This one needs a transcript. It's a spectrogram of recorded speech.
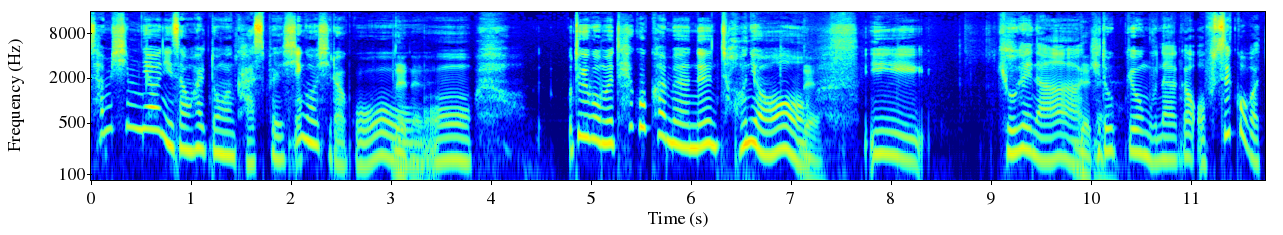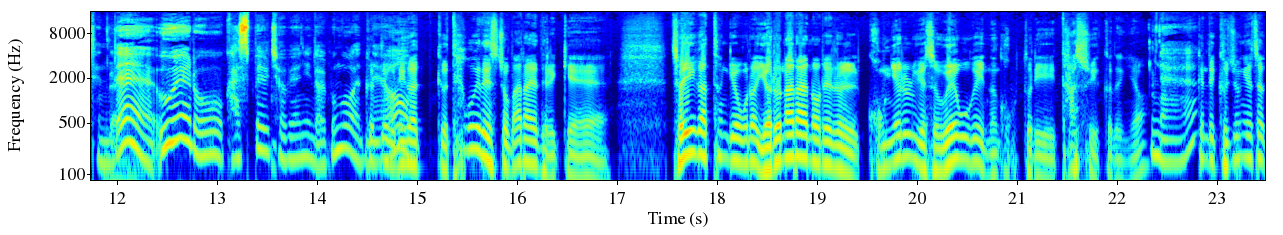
30년 이상 활동한 가스펠 싱어시라고. 네네. 어, 어떻게 보면 태국 하면은 전혀 네. 이 교회나 네네. 기독교 문화가 없을 것 같은데 의외로 가스펠 저변이 넓은 것 같네요. 근데 우리가 그 태국에 대해서 좀 알아야 될 게 저희 같은 경우는 여러 나라 노래를 공연을 위해서 외국에 있는 곡들이 다수 있거든요. 네. 근데 그 중에서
